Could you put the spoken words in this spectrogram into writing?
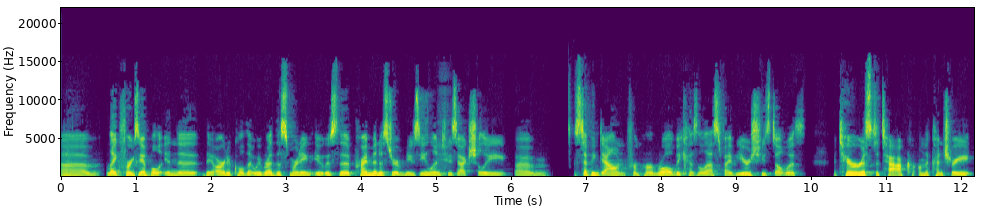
Um, like for example, in the the article that we read this morning, it was the Prime Minister of New Zealand who's actually um, stepping down from her role because the last five years she's dealt with a terrorist attack on the country,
